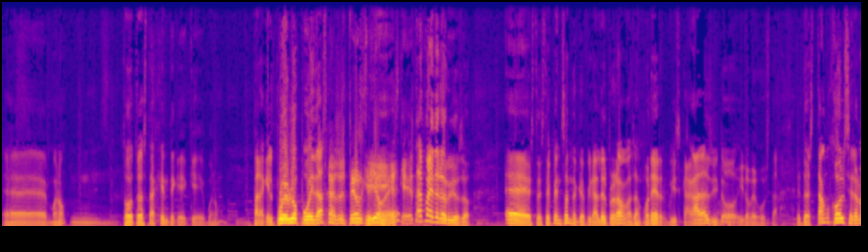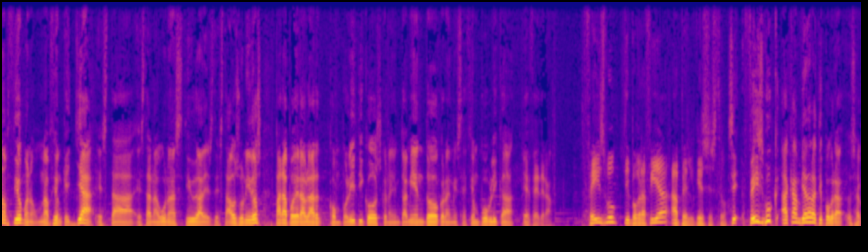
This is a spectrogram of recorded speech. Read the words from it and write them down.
eh, bueno, mm, todo- toda esta gente que, que, bueno, para que el pueblo pueda... Eso es peor que Sí, yo, ¿eh? Es que me estás poniendo nervioso. Eh, esto, estoy pensando en que al final del programa vas a poner mis cagadas y no, y no me gusta. Entonces, Town Hall será una opción, bueno, una opción que ya está, está en algunas ciudades de Estados Unidos para poder hablar con políticos, con ayuntamiento, con administración pública, etcétera. Facebook, tipografía, Apple. ¿Qué es esto? Sí, Facebook ha cambiado la tipografía. O sea,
